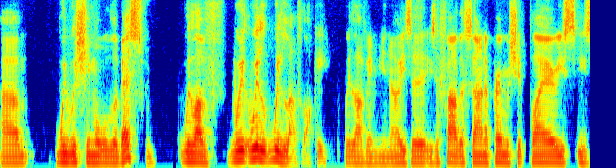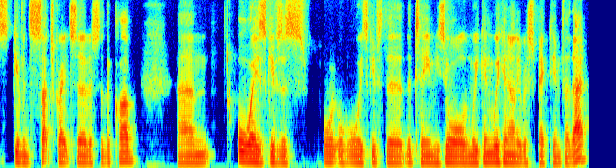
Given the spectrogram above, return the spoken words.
Um, we wish him all the best. We love we we, we love Lachie. We love him. You know, he's a he's a father son, a premiership player. He's he's given such great service to the club. Um, always gives us always gives the the team his all, and we can we can only respect him for that.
